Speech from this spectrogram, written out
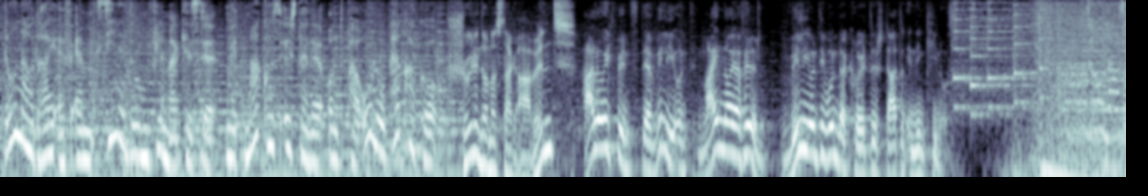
Die Donau 3 FM Xinedom Flimmerkiste mit Markus Österle und Paolo Percocco. Schönen Donnerstagabend. Hallo, ich bin's, der Willi und mein neuer Film Willi und die Wunderkröte startet in den Kinos. Donau 3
